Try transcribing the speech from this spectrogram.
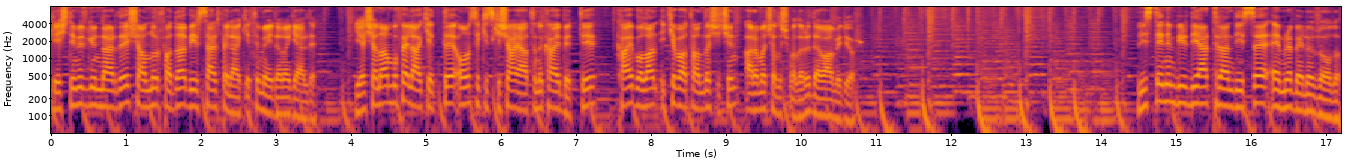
Geçtiğimiz günlerde Şanlıurfa'da bir sel felaketi meydana geldi. Yaşanan bu felakette 18 kişi hayatını kaybetti. Kaybolan iki vatandaş için arama çalışmaları devam ediyor. Listenin bir diğer trendi ise Emre Belözoğlu.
